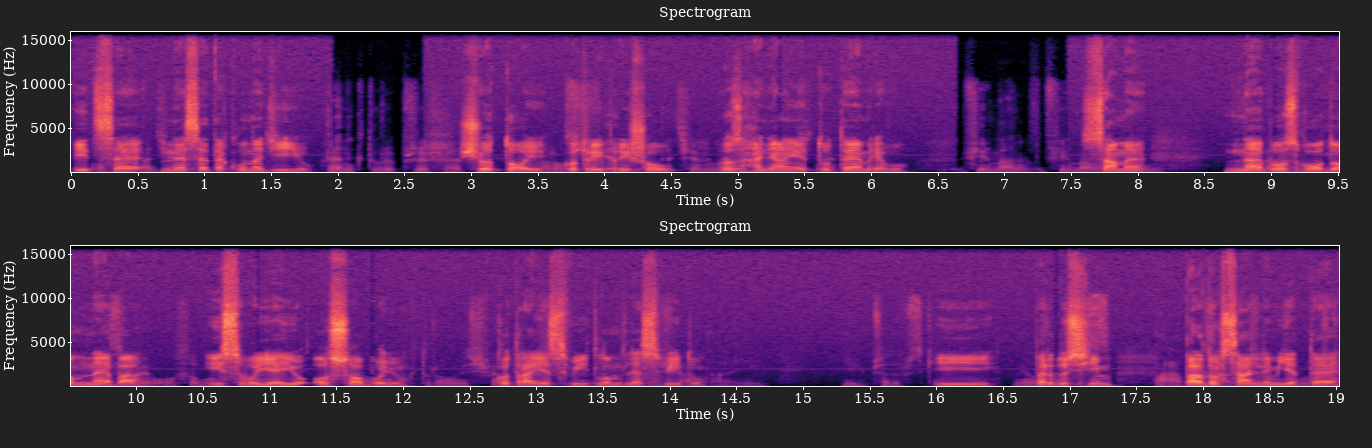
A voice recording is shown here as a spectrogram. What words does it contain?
І це несе таку надію, що той, котрий прийшов, розганяє ту темряву, саме небозводом неба і своєю особою, котра є світлом для світу. І передусім парадоксальним є те,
